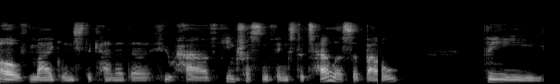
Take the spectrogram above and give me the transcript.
of migrants to Canada who have interesting things to tell us about the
